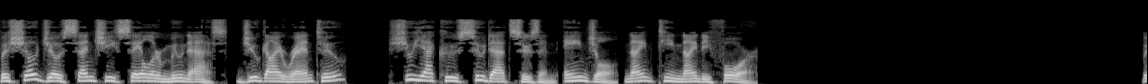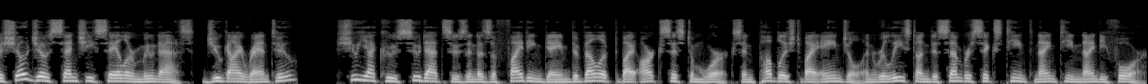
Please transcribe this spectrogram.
Bishoujo Senshi Sailor Moon S, Jugai Rantu? Shuyaku Sudatsuzan Angel 1994 Bishoujo Senshi Sailor Moon S, Jugai Rantu? Shuyaku Sudatsuzan is a fighting game developed by Arc System Works and published by Angel and released on December 16, 1994.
